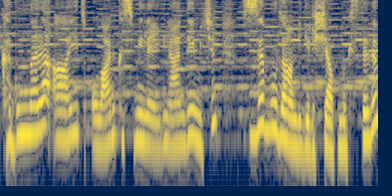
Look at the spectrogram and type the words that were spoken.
kadınlara ait olan kısmıyla ilgilendiğim için size buradan bir giriş yapmak istedim.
